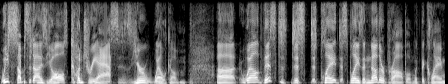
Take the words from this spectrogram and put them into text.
We subsidize y'all's country asses. You're welcome. Uh, well, this just, just display, displays another problem with the claim.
